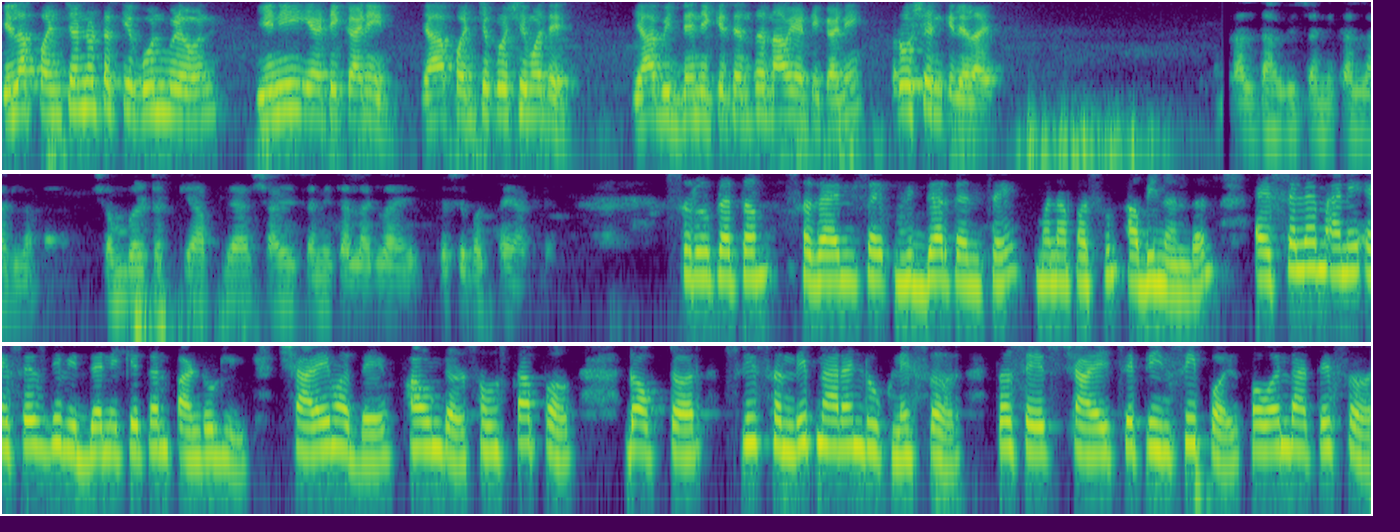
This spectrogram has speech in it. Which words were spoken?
हिला पंच्याण्णव टक्के गुण मिळवून हिने या ठिकाणी या पंचक्रोशीमध्ये या विद्यानिकेतनचं नाव या ठिकाणी रोशन केलेलं आहे. काल दहावीचा निकाल लागला. शंभर टक्के आपल्या शाळेचा निकाल लागला आहे. कसे बघता याकडे सर्वप्रथम सगळ्यांचे विद्यार्थ्यांचे मनापासून अभिनंदन. एस एल एम आणि S S D Vidyaniketan Pandurli शाळेमध्ये फाउंडर संस्थापक डॉक्टर श्री संदीप नारायण ढोकणे सर तसेच शाळेचे प्रिन्सिपल पवन दाते सर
